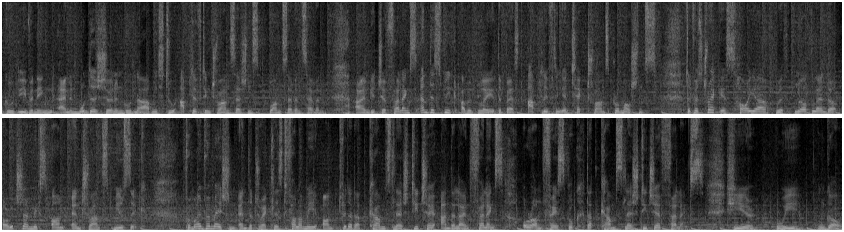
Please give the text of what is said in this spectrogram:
Good evening, einen wunderschönen guten Abend to Uplifting Trance Sessions 177. I'm DJ Phalanx and this week I will play the best uplifting and tech trance promotions. The first track is Hoyaa with Northlander original mix on Entrance Music. For more information and the tracklist follow me on twitter.com slash DJ underline Phalanx or on facebook.com slash DJ Phalanx. Here we go.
